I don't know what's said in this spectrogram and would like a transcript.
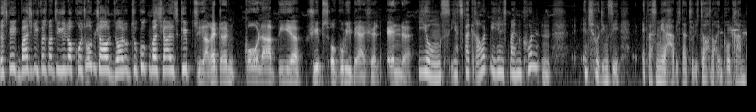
Deswegen weiß ich nicht, was man sich hier noch kurz umschauen soll, um zu gucken, was hier alles gibt. Zigaretten, Cola, Bier, Chips und Gummibärchen. Ende. Jungs, jetzt vergrault mir hier nicht meinen Kunden. Entschuldigen Sie, etwas mehr habe ich natürlich doch noch im Programm.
